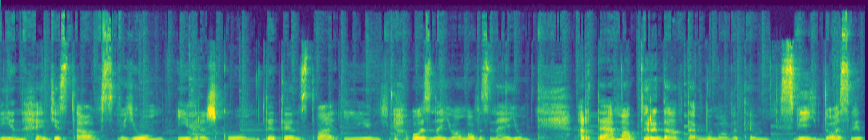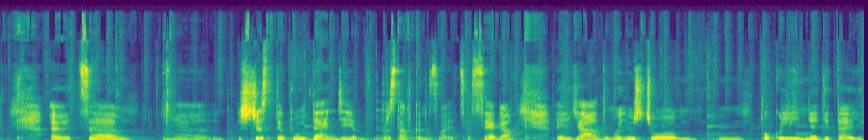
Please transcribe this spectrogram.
Він дістав свою іграшку дитинства і ознайомив з нею. Артема передав, так би мовити, свій досвід. Е, Це е, щось типу Денді, приставка називається Сега. Я думаю, що покоління дітей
